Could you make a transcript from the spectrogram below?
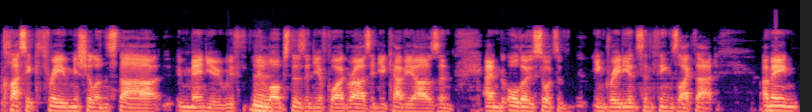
classic three Michelin star menu with your Mm. lobsters and your foie gras and your caviars and and all those sorts of ingredients and things like that. I mean,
